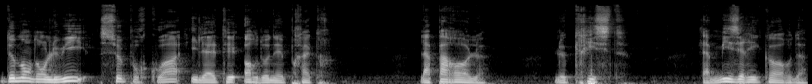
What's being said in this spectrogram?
Demandons-lui ce pourquoi il a été ordonné prêtre. La parole, le Christ, la miséricorde,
